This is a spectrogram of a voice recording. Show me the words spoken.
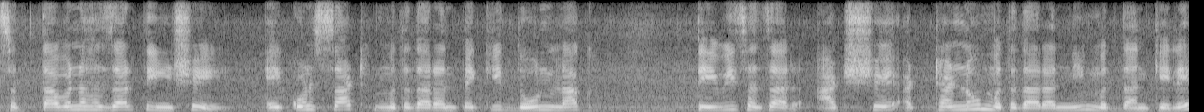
सत्तावन्न हजार तीनशे एकोणसाठ मतदारांपैकी दोन लाख तेवीस हजार आठशे अठ्ठ्याण्णव मतदारांनी मतदान केले.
